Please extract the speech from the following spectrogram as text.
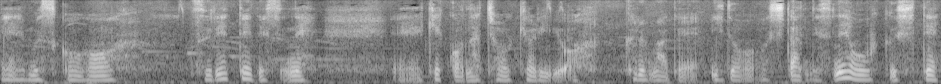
え息子を連れてですね、えー、結構な長距離を車で移動したんですね。往復して。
